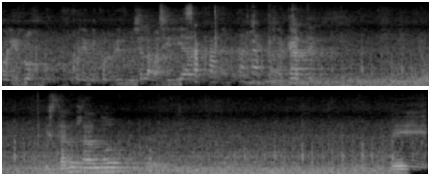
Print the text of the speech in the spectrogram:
colirrujo puse la masilia sacarte. Están usando eh,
